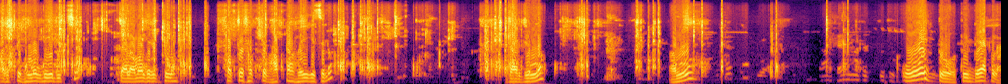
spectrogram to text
আর একটু হিমল দিয়ে দিচ্ছি। কারণ আমাদের একটু শক্ত শক্ত ভাবটা হয়ে গেছিল। যার জন্য আমি ওই তো, তুই দেখ না।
